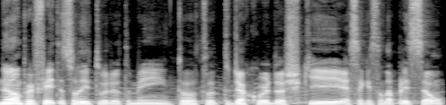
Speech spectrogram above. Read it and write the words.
Não, perfeita essa leitura. Eu também tô, tô, tô de acordo. Acho que essa questão da pressão,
